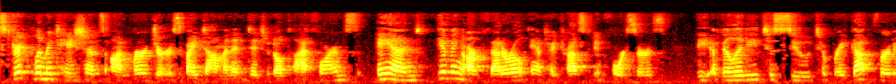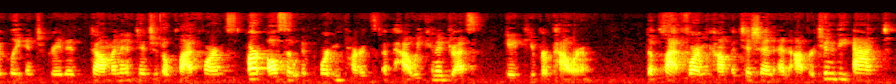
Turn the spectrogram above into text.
strict limitations on mergers by dominant digital platforms, and giving our federal antitrust enforcers the ability to sue to break up vertically integrated dominant digital platforms are also important parts of how we can address gatekeeper power. The Platform Competition and Opportunity Act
